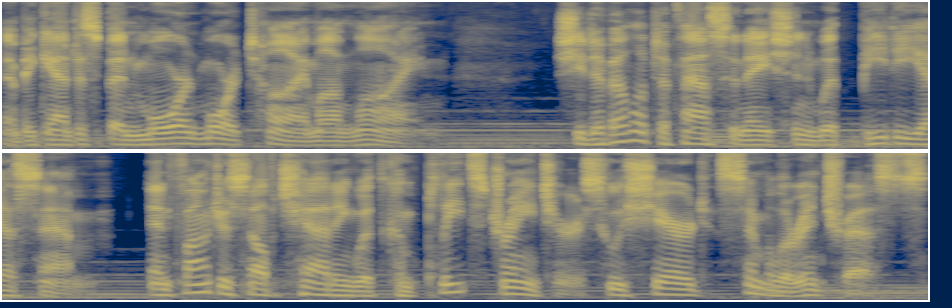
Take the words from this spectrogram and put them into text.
and began to spend more and more time online. She developed a fascination with BDSM and found herself chatting with complete strangers who shared similar interests.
